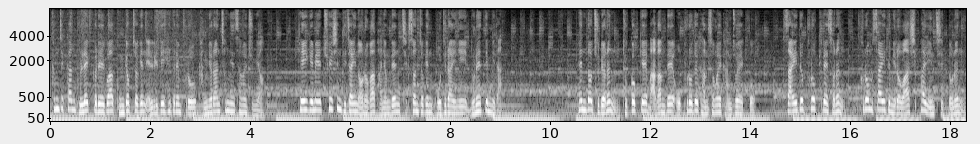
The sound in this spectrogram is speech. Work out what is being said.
큼직한 블랙 그릴과 공격적인 LED 헤드램프로 강렬한 첫인상을 주며 K겜의 최신 디자인 언어가 반영된 직선적인 보디라인이 눈에 띕니다. 팬더 주변은 두껍게 마감돼 오프로드 감성을 강조했고 사이드 프로필에서는 크롬 사이드 미러와 18인치 또는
